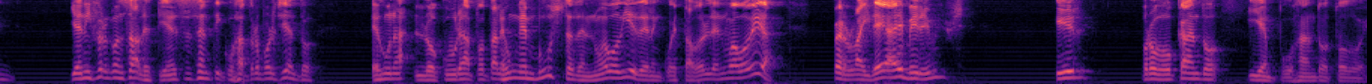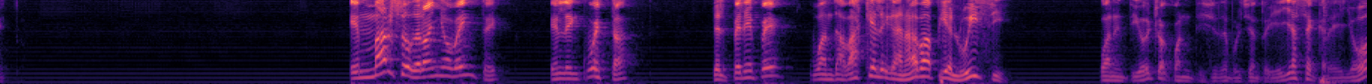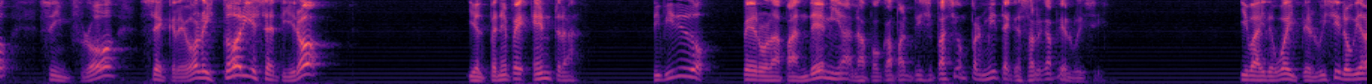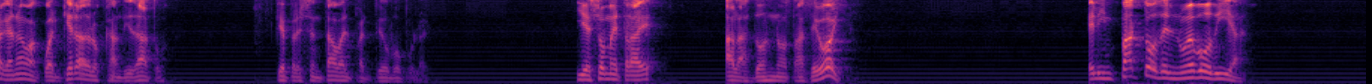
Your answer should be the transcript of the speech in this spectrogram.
Jennifer González tiene 64% es una locura total, es un embuste del nuevo día y del encuestador del nuevo día. Pero la idea es, miren, ir provocando y empujando todo esto. En marzo del año 20, en la encuesta del PNP, Wanda Vázquez le ganaba a Pierluisi 48 a 47%. Y ella se creyó, se infló, se creó la historia y se tiró. Y el PNP entra dividido, pero la pandemia, la poca participación permite que salga Pierluisi. Y by the way, Pierluisi le hubiera ganado a cualquiera de los candidatos que presentaba el Partido Popular. Y eso me trae a las dos notas de hoy. El impacto del nuevo día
